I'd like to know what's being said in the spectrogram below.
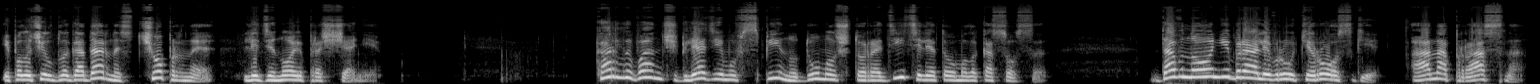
и получил благодарность чопорное ледяное прощание. Карл Иванович, глядя ему в спину, думал, что родители этого молокососа давно не брали в руки розги, а напрасно.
